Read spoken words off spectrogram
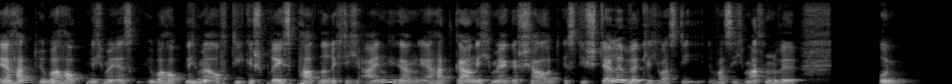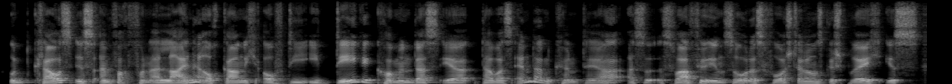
er hat überhaupt nicht mehr, ist überhaupt nicht mehr auf die Gesprächspartner richtig eingegangen. Er hat gar nicht mehr geschaut, ist die Stelle wirklich, was die, was ich machen will. Und und Klaus ist einfach von alleine auch gar nicht auf die Idee gekommen, dass er da was ändern könnte. Ja, also es war für ihn so, das Vorstellungsgespräch ist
